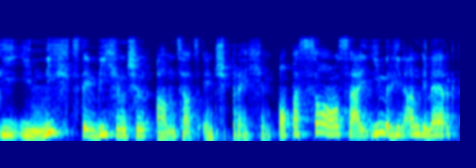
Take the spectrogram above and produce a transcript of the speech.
die in nichts dem Wichernschen Ansatz entsprechen. En passant sei immerhin angemerkt,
